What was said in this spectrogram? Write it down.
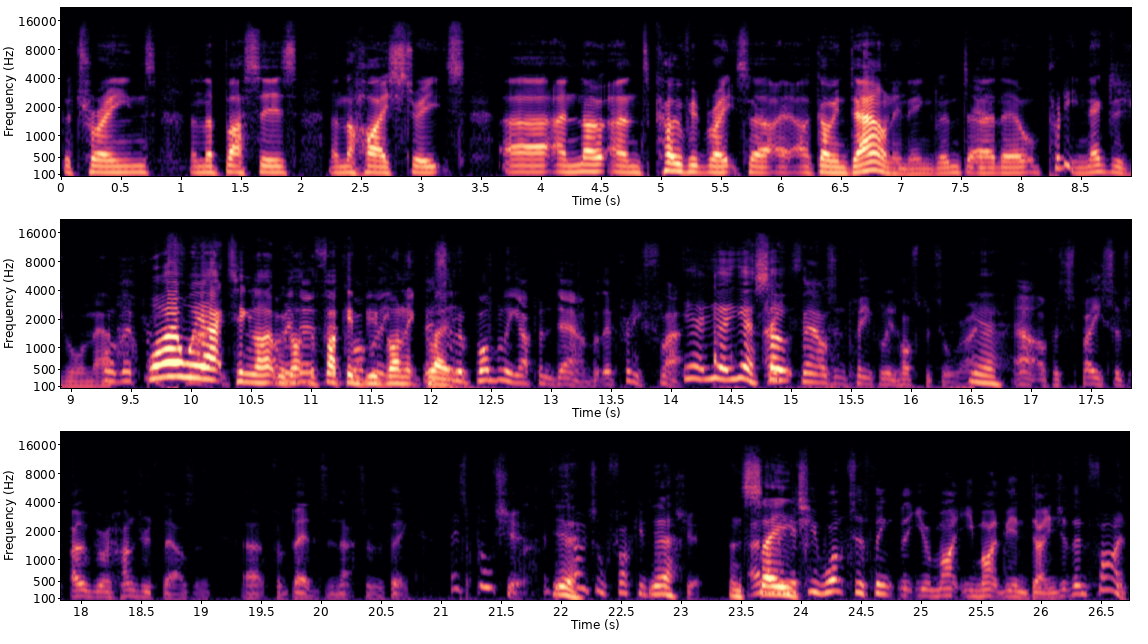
the trains and the buses and the high streets, uh, and no, and COVID rates are, are going down in England, uh, they're pretty negligible now. Well, pretty Why are we flat. acting like I we mean, got the fucking bobbling- bubonic plague? They're sort of bobbling up and down, but they're pretty flat. yeah, yeah, yeah. So eight thousand people in hospital, right? Yeah. Out of a space of over a hundred thousand uh, for beds and that sort of thing. It's bullshit. It's Yeah. total fucking Yeah. bullshit. And I mean, if you want to think that you might you might be in danger, then fine.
